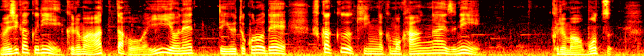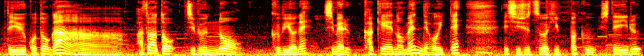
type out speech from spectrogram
無自覚に車あった方がいいよねっていうところで深く金額も考えずに車を持つっていうことが後々自分の首をね絞める家計の面でおいて支出を逼迫している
